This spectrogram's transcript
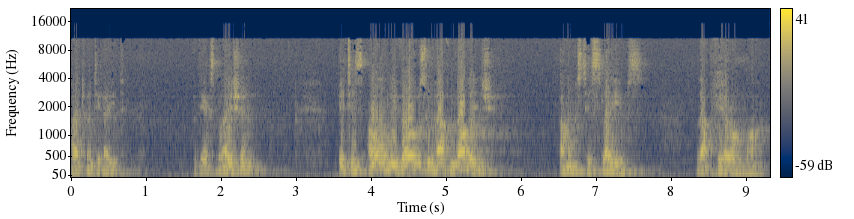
Ayah 28 with the explanation it is only those who have knowledge amongst his slaves that fear Allah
